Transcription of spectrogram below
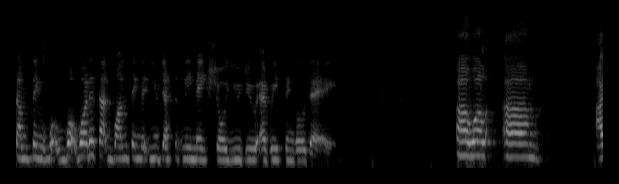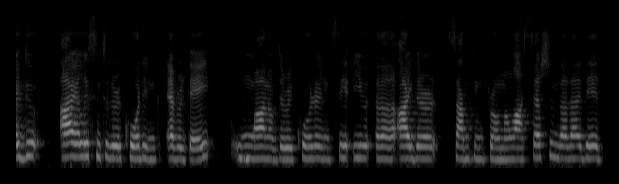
something? What, what is that one thing that you definitely make sure you do every single day? Uh, well um, i do i listen to the recording every day. One of the recordings uh, either something from a last session that i did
